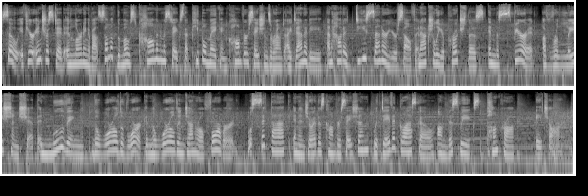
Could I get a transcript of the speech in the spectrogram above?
So, if you're interested in learning about some of the most common mistakes that people make in conversations around identity and how to decenter yourself and actually approach this in the spirit of relationship and moving the world of work and the world in general forward, we'll sit back and enjoy this conversation with David Glasgow on this week's Punk Rock HR.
